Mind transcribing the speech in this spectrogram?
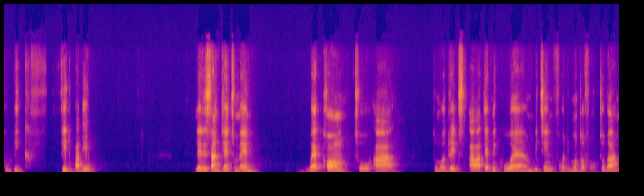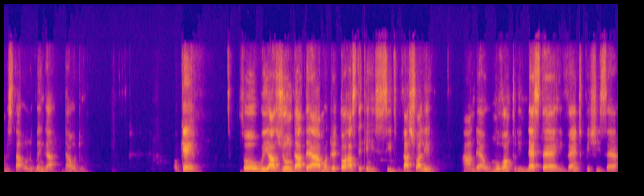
cubic per day. Ladies and gentlemen, welcome to our to moderate our technical uh, meeting for the month of October, Mr. Olubenga Daudu. Okay, so we assume that the moderator has taken his seat virtually and uh, we'll move on to the next uh, event, which is uh,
